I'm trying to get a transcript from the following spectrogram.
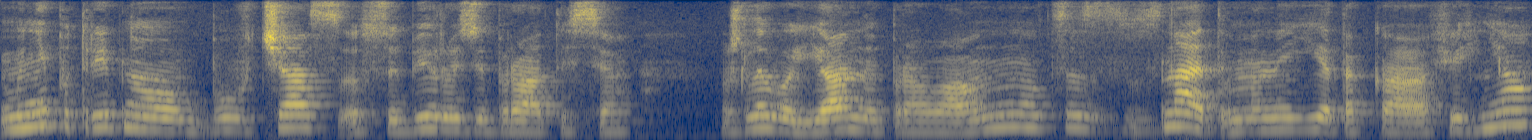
мені потрібно був час собі розібратися. Можливо, я не права. Ну, це, знаєте, в мене є така фігня,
